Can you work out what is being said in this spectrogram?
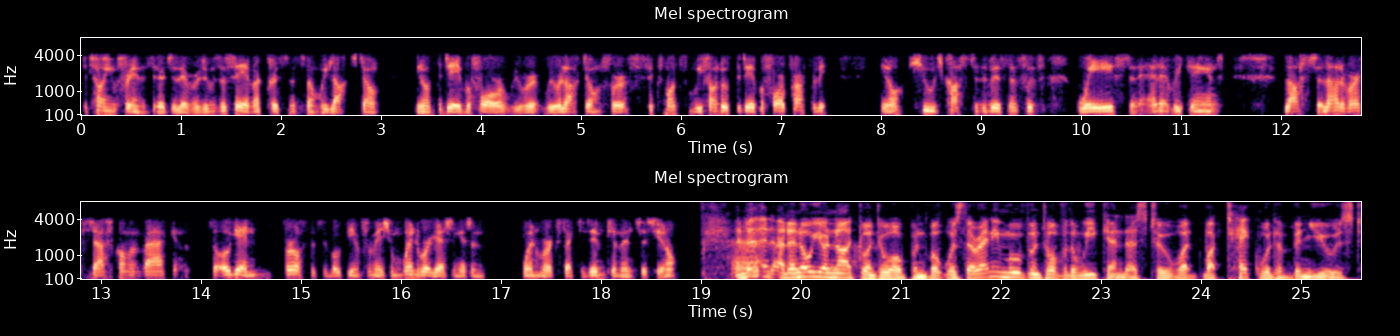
the time frames they're delivered. It was the same at Christmas when we locked down. You know, the day before we were we were locked down for six months, and we found out the day before properly. You know, huge cost to the business with waste and, and everything, and lost a lot of our staff coming back. And so again, for us, it's about the information when we're getting it and when we're expected to implement it, you know. And, uh, and, and I know you're not going to open, but was there any movement over the weekend as to what, what tech would have been used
